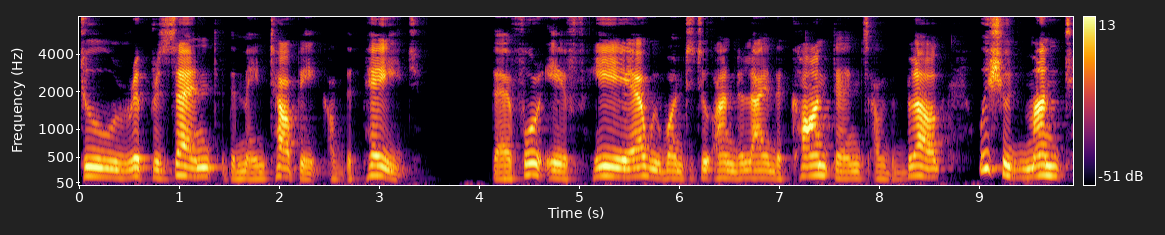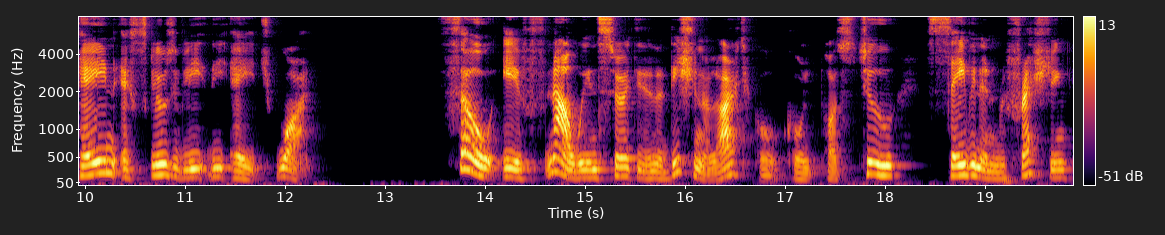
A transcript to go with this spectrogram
to represent the main topic of the page. Therefore, if here we wanted to underline the contents of the blog, we should maintain exclusively the H1. So if now we inserted an additional article called post 2, saving and refreshing,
